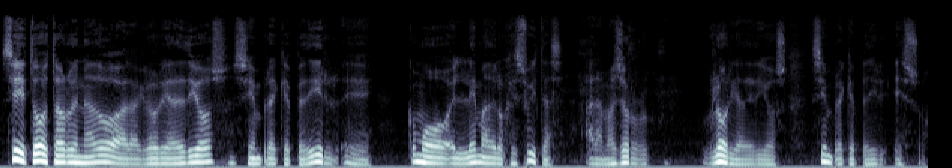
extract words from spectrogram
Sí, todo está ordenado a la gloria de Dios, siempre hay que pedir, eh, como el lema de los jesuitas, a la mayor gloria de Dios, siempre hay que pedir eso,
